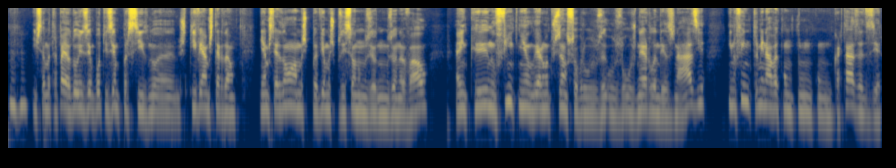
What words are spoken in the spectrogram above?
Uhum. Isto é uma atrapalha. Eu dou um exemplo, outro exemplo parecido. No, uh, estive em Amsterdão. Em Amsterdão havia uma exposição no Museu, no Museu Naval em que no fim tinha, era uma exposição sobre os, os, os neerlandeses na Ásia e no fim terminava com, com, com um cartaz a dizer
